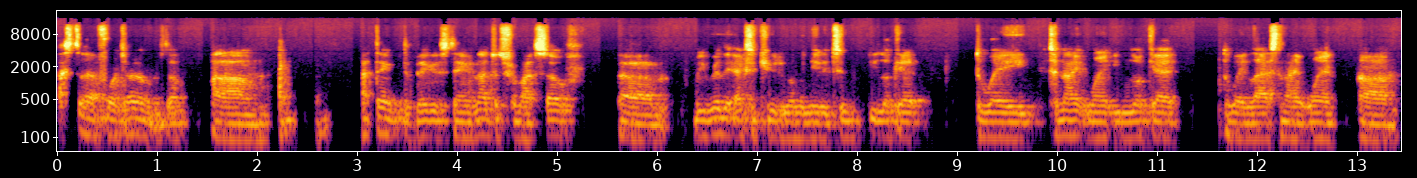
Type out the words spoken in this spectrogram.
I still have four turnovers though. Um, I think the biggest thing, not just for myself, um, we really executed when we needed to. You look at the way tonight went. You look at the way last night went. Um,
